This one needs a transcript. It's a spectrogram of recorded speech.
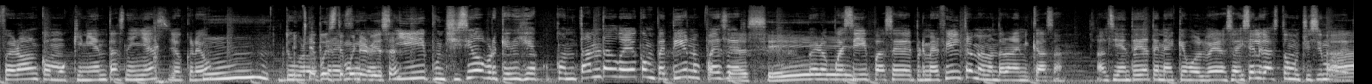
Fueron como 500 niñas, yo creo. Duró Mm. ¿Te pusiste muy nerviosa? Sí, muchísimo, porque dije, con tantas voy a competir, no puede ser. Ya sé. Pero pues sí, pasé el primer filtro, me mandaron a mi casa. Al siguiente día tenía que volver. O sea, hice el gasto muchísimo del Ah,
